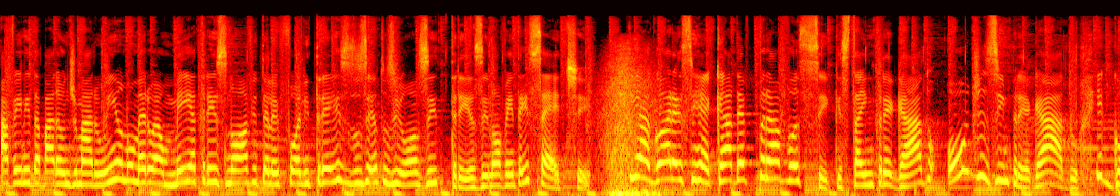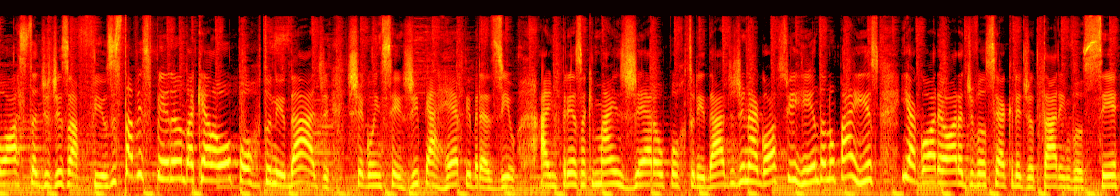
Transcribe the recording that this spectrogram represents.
Avenida Barão de Maruim, o número é o 639, o telefone 3211 1397. E agora esse recado é para você que está empregado ou desempregado e gosta de desafios. Estava esperando aquela oportunidade? Chegou em Sergipe a Rap Brasil, a empresa que mais gera oportunidade de negócio e renda no país. E agora é hora de você acreditar em você.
